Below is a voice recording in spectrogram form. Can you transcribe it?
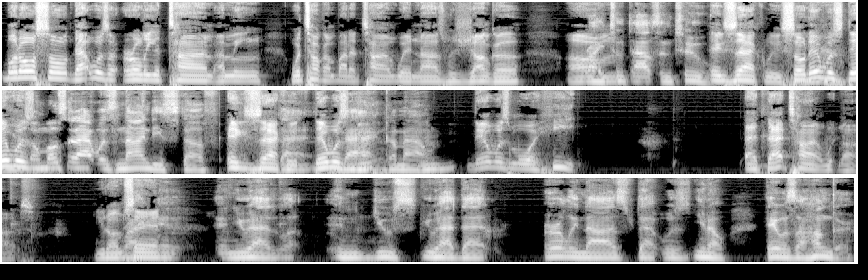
but also that was an earlier time. I mean, we're talking about a time where Nas was younger. Um, right, 2002. Exactly. So there Yeah, was there yeah. was so most of that was 90s stuff. exactly That, there was that hadn't come out. Mhm. there was more heat at that time with Nas. You know what I'm right? saying? And, and you had and you you had that early Nas that was you know there was a hunger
